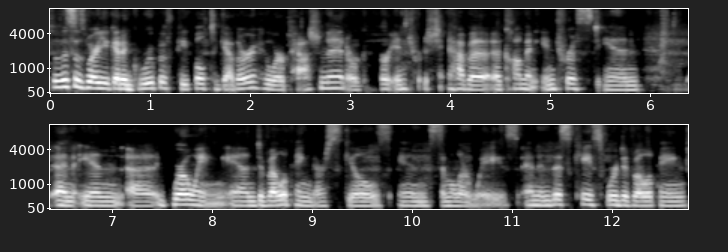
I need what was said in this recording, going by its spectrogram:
So this is where you get a group of people together who are passionate or, or interest, have a, a common interest in, and in uh, growing and developing their skills in similar ways. And in this case, we're developing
